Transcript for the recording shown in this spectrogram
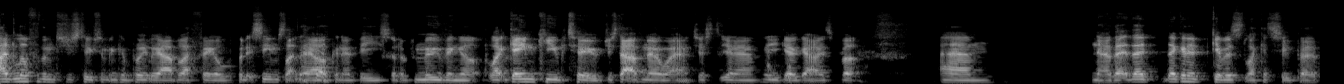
I'd love for them to just do something completely out of left field, but it seems like they are going to be sort of moving up, like GameCube two, just out of nowhere. Just you know, here you go, guys. But um, no, they're they're they're going to give us like a super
